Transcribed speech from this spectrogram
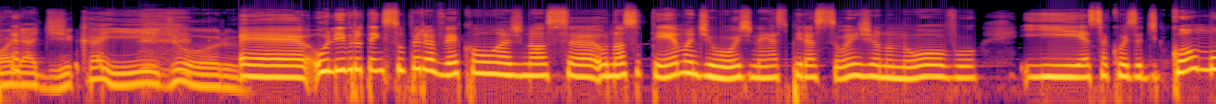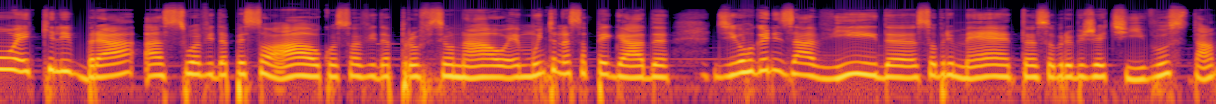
Olha a dica aí de ouro. É, o livro tem super a ver com as nossa, o nosso tema de hoje, né? Aspirações de ano novo e essa coisa de como equilibrar a sua vida pessoal com a sua vida profissional. É muito nessa pegada de organizar a vida, sobre metas, sobre objetivos, tá?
